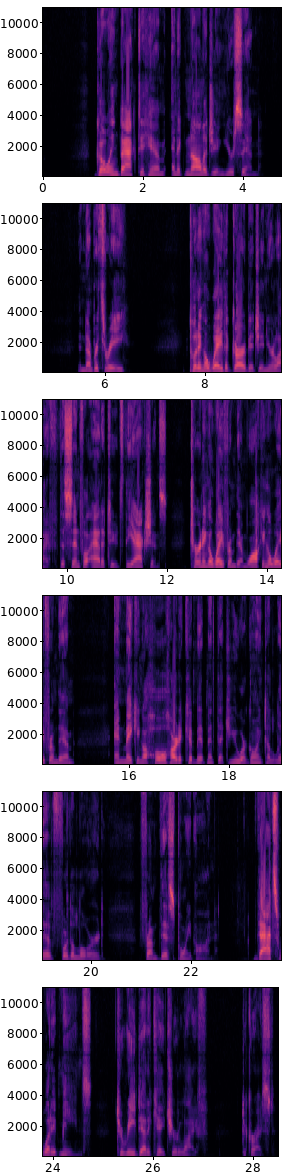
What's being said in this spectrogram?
going back to Him and acknowledging your sin. And number three, putting away the garbage in your life, the sinful attitudes, the actions, turning away from them, walking away from them, and making a wholehearted commitment that you are going to live for the Lord from this point on. That's what it means to rededicate your life to Christ.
